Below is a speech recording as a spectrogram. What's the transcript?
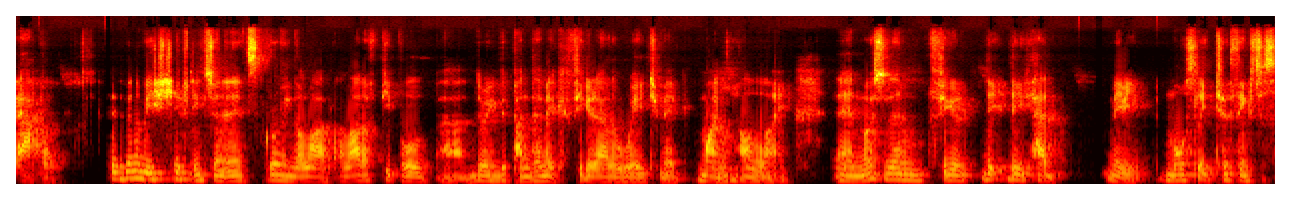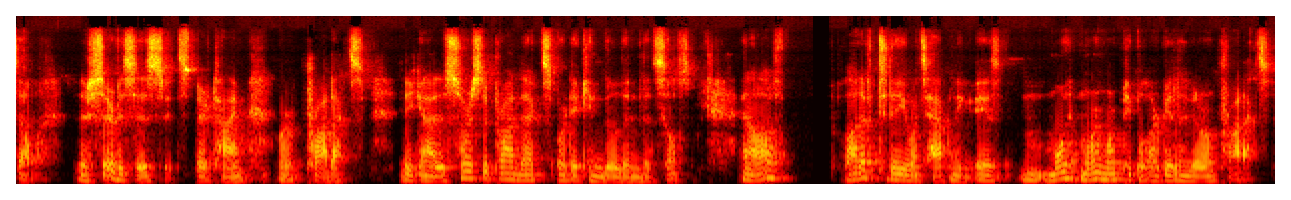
Apple. It's going to be shifting soon, and it's growing a lot. A lot of people uh, during the pandemic figured out a way to make money online, and most of them figured they, they had maybe mostly two things to sell their services, it's their time, or products. They can either source the products or they can build them themselves. And a lot of a lot of today, what's happening is more, more and more people are building their own products.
